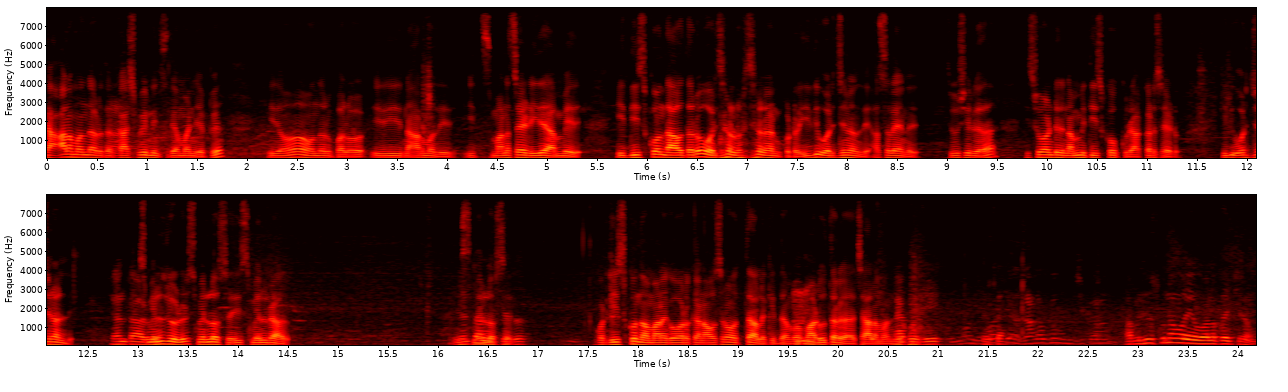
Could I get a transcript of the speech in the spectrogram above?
చాలా మంది అడుగుతారు కాశ్మీర్ నుంచి తెమ్మని చెప్పి. ఇదేమో వంద రూపాయలు ఇది నార్మల్ ఇది ఇట్స్ మన సైడ్ ఇదే అమ్మేది. ఇది తీసుకొని తాగుతారు ఒరిజినల్ ఒరిజినల్ అనుకుంటారు. ఇది ఒరిజినల్ది అసలైనది. చూసిరు కదా? ఇటువంటిది నమ్మి తీసుకోకూరు అక్కడ సైడ్. ఇది ఒరిజినల్ది. ఎంత స్మెల్ చూడు స్మెల్ వస్తుంది ఈ స్మెల్ రాదు. స్మెల్ వస్తుంది. ఒకటి తీసుకుందాం మనకు ఎవరికైనా అవసరం వస్తే వాళ్ళకి ఇద్దాం పాపం. అడుగుతారు కదా చాలా మంది. ఒకటి ఎంత? అప్పుడు చూసుకున్నాం వాళ్ళకి వచ్చినాం.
